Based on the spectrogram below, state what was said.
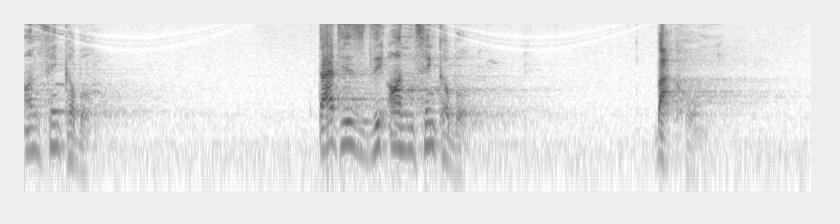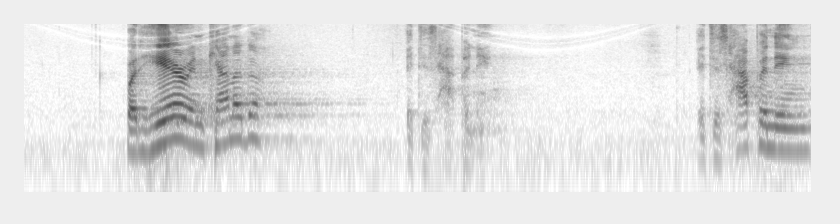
unthinkable. That is the unthinkable back home. But here in Canada, it is happening. It is happening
